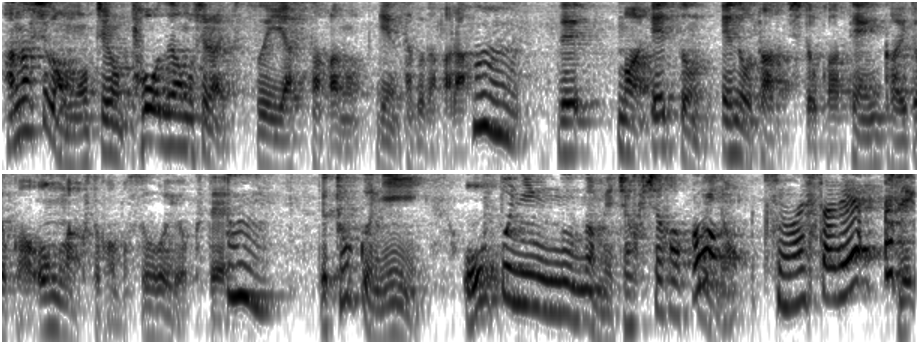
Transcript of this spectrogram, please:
話はもちろん当然面白い。筒井康隆の原作だから、うん。で、まあ、絵と絵のタッチとか展開とか音楽とかもすごい良くて、うん。で特にオープニングがめちゃくちゃかっこいいの。お来ましたね。で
